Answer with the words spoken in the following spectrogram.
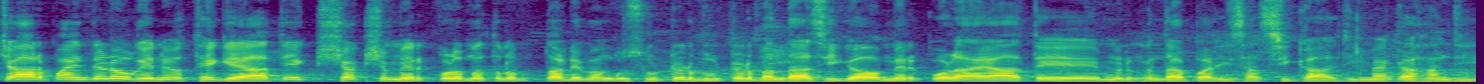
4-5 ਦਿਨ ਹੋ ਗਏ ਨੇ ਉੱਥੇ ਗਿਆ ਤੇ ਇੱਕ ਸ਼ਖਸ ਮੇਰੇ ਕੋਲ ਮਤਲਬ ਤੁਹਾਡੇ ਵਾਂਗੂ ਸੂਟਡ ਬੂਟਡ ਬੰਦਾ ਸੀਗਾ, ਉਹ ਮੇਰੇ ਕੋਲ ਆਇਆ ਤੇ ਮੈਨੂੰ ਕਹਿੰਦਾ, ਭਾਜੀ, ਸਤਿ ਸ਼੍ਰੀ ਅਕਾਲ ਜੀ। ਮੈਂ ਕਿਹਾ, ਹਾਂਜੀ।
